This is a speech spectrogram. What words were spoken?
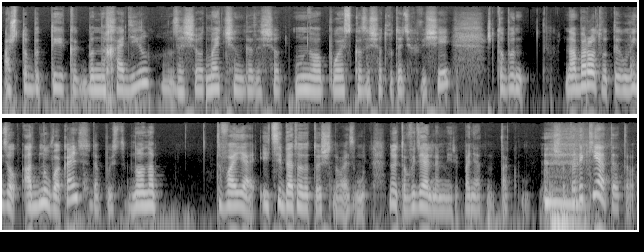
а чтобы ты как бы находил за счет мэтчинга, за счет умного поиска, за счет вот этих вещей, чтобы наоборот, вот ты увидел одну вакансию, допустим, но она твоя, и тебя туда точно возьмут. Ну, это в идеальном мире, понятно, так еще далеки от этого.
